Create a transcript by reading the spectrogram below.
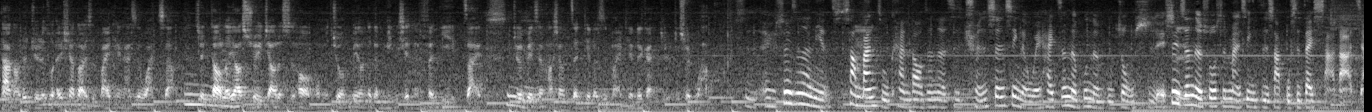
大脑就觉得说，哎，现在到底是白天还是晚上？所以到了要睡觉的时候，我们就没有那个明显的分野在，就变成好像整天都是白天的感觉，就睡不好。是，哎，所以真的，你上班族看到真的是全身性的危害，真的不能不重视。哎，所以真的说是慢性自杀，不是在吓大家，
